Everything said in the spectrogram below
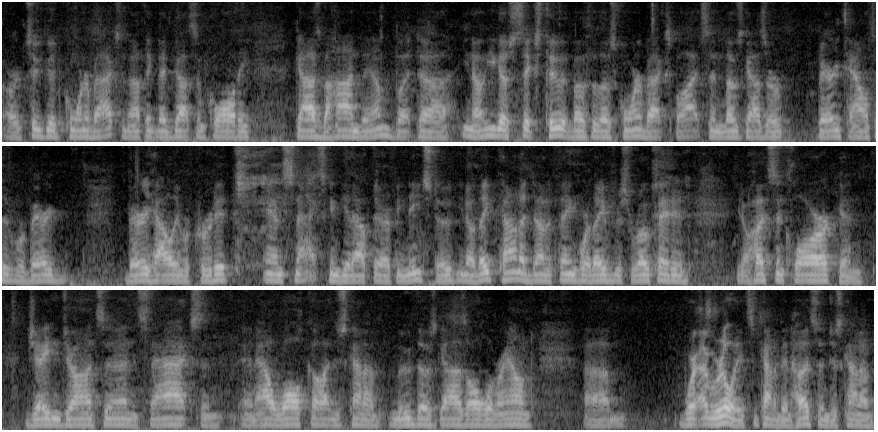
are two good cornerbacks, and I think they've got some quality guys behind them. But uh, you know, you go six two at both of those cornerback spots, and those guys are very talented. We're very very highly recruited, and Snacks can get out there if he needs to. You know, they've kind of done a thing where they've just rotated, you know, Hudson Clark and Jaden Johnson and Snacks and, and Al Walcott, and just kind of moved those guys all around. Um, where uh, really it's kind of been Hudson just kind of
